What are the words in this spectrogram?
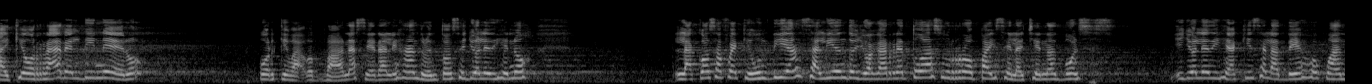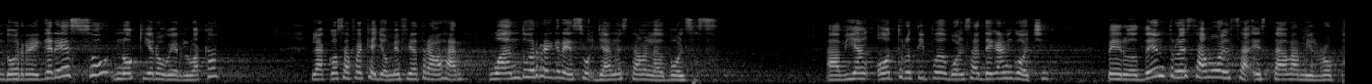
hay que ahorrar el dinero porque van a ser Alejandro. Entonces yo le dije, no. La cosa fue que un día saliendo yo agarré toda su ropa y se la eché en las bolsas. Y yo le dije, aquí se las dejo, cuando regreso no quiero verlo acá. La cosa fue que yo me fui a trabajar. Cuando regreso ya no estaban las bolsas. Habían otro tipo de bolsas de gangoche, pero dentro de esa bolsa estaba mi ropa.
